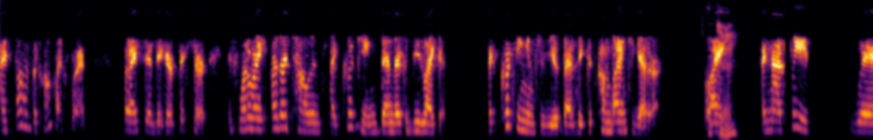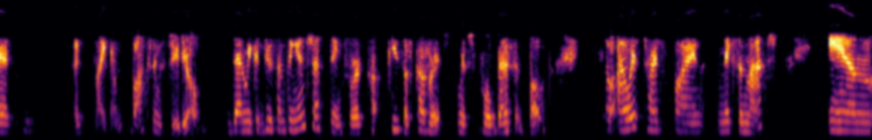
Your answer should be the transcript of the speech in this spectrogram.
I still have the contact for it, but I see a bigger picture. If one of my other talents like cooking, then there could be like a, cooking interview that they could combine together. Like okay. an athlete with a, like a boxing studio, then we could do something interesting for a co- piece of coverage, which will benefit both. So I always try to find mix and match. And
